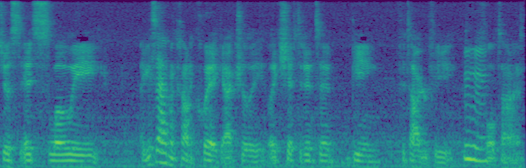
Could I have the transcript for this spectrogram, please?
just it slowly. I guess it happened kind of quick, actually. Like shifted into being photography Mhm. full time.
